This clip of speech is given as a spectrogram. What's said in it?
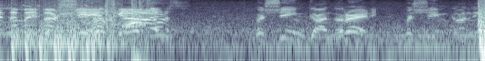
Enemy machine gun! Machine gun ready. Machine gun We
